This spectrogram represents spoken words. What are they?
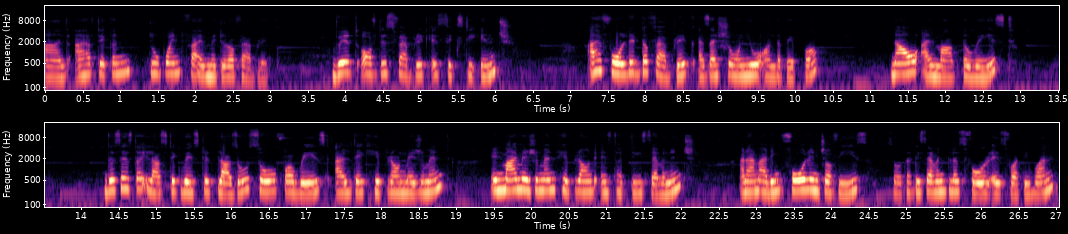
and I have taken 2.5 meter of fabric. Width of this fabric is 60 inch. I have folded the fabric as I shown you on the paper. Now I'll mark the waist. This is the elastic waisted palazzo so for waist I'll take hip round measurement. In my measurement hip round is 37 inch and I'm adding 4 inch of ease so 37 plus 4 is 41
